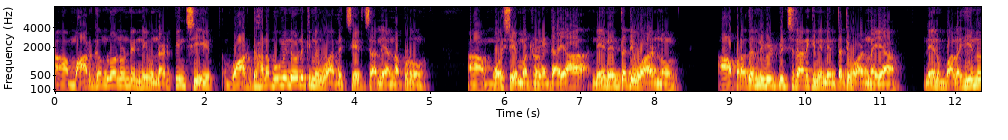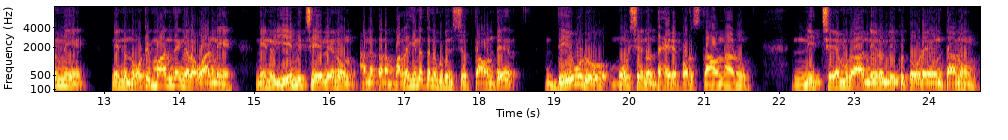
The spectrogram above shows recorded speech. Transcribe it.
ఆ మార్గంలో నుండి నీవు నడిపించి వాగ్దాన భూమిలోనికి నువ్వు వారిని చేర్చాలి అన్నప్పుడు ఆ మోస ఏమంటున్నాడంటే అయ్యా నేను ఎంతటి వాడను? ఆ ప్రజల్ని విడిపించడానికి నేను ఎంతటి వాడినయ్యా? నేను బలహీనుణ్ణి నేను నోటి మాంద్యం గల వాడిని నేను ఏమి చేయలేను? అన్న తన బలహీనతను గురించి చెప్తా ఉంటే దేవుడు మోషేను ధైర్యపరుస్తా ఉన్నాడు. నిశ్చయముగా నేను నీకు తోడై ఉంటాను.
